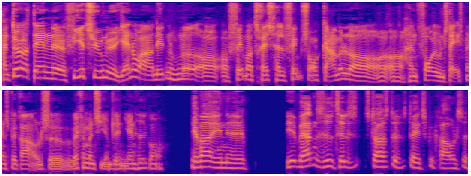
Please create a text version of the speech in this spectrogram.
Han dør den øh, 24. Januar 1965, 90 år gammel, og, og han får jo en statsmandsbegravelse. Hvad kan man sige om den, Jan Hedegaard? Det var en øh, verdens til største statsbegravelse.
